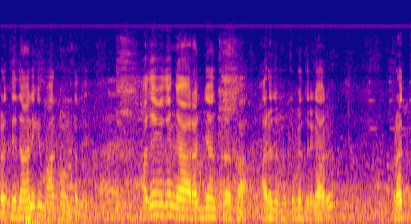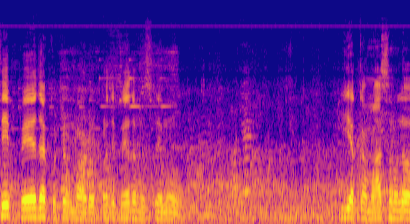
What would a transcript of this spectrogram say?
ప్రతిదానికి మార్గం ఉంటుంది. అదేవిధంగా రంజాన్ తోఫా ఆ రోజు ముఖ్యమంత్రి గారు ప్రతి పేద కుటుంబాడు ప్రతి పేద ముస్లిము ఈ యొక్క మాసంలో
